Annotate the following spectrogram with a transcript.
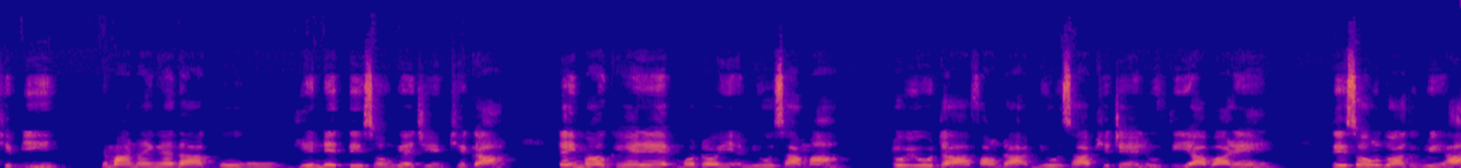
ဖြစ်ပြီးမြန်မာနိုင်ငံသား9ဦးရင်းနစ်သေဆုံးခဲ့ခြင်းဖြစ်ကတိမ်းမောက်ခဲ့တဲ့မော်တော်ယာဉ်အမျိုးအစားမှာ Toyota Founder အမျိုးအစားဖြစ်တယ်လို့သိရပါဗျ။သေဆုံးသွားသူတွေဟာ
